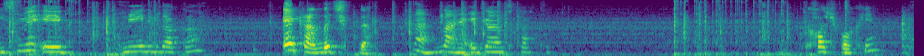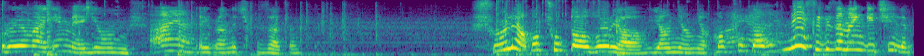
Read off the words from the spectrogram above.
ismi e, neydi bir dakika? ekranda çıktı. Ha, yani ekranı çıkarttı. Kaç bakayım? Pro'ya MG MG olmuş. Aynen. Ekranda çıktı zaten. Şöyle yapmak çok daha zor ya. Yan yan yapmak çok daha zor. Aynen. Neyse biz hemen geçelim.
